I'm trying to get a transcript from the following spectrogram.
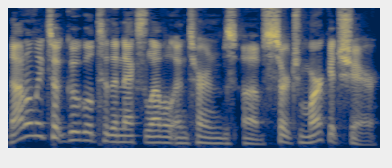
not only took Google to the next level in terms of search market share,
